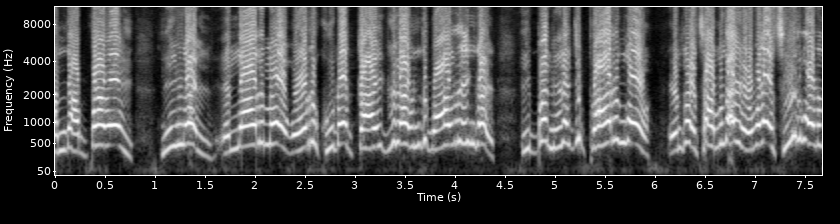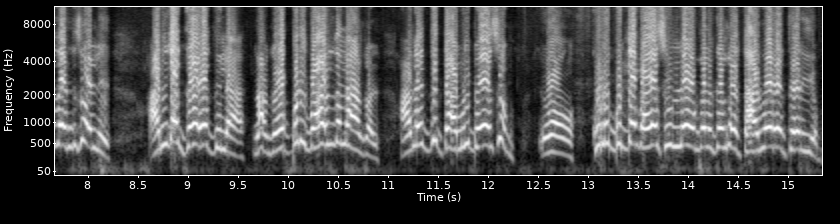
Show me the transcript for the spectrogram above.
அந்த அப்பாவை நீங்கள் எல்லாருமே ஒரு குட தாய்க்குள்ள வந்து வாழ்றீங்கள். இப்ப நினைச்சு பாருங்க எங்க சமுதாயம் எவ்வளவு சீர்கேடுதுன்னு சொல்லி. அந்த காலத்தில் நாங்கள் எப்படி வாழ்ந்த நாங்கள்? அனைத்து தமிழ் பேசும் ஓ, குறிப்பிட்ட வயசு உள்ளவங்களுக்கு எங்கள் தமிழரை தெரியும்.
